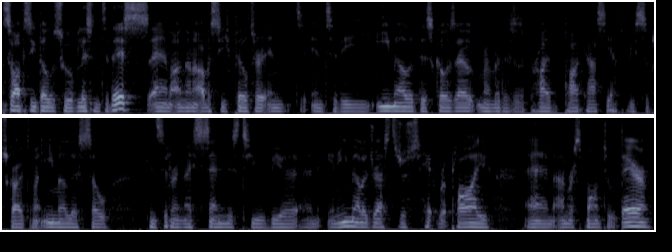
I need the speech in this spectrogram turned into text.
so obviously those who have listened to this um, i'm going to obviously filter into, into the email that this goes out. Remember this is a private podcast so you have to be subscribed to my email list. So considering i send this to you via an, an email address just hit reply um, and respond to it there.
